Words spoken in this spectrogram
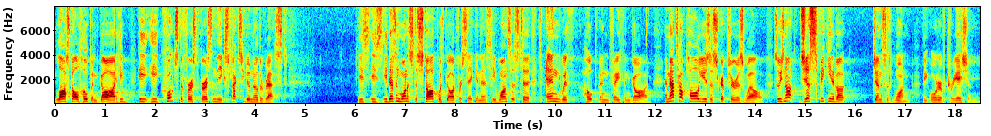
lost all hope in God. He, he, he quotes the first verse and he expects you to know the rest. He's, he's, he doesn't want us to stop with God forsakenness, he wants us to, to end with hope and faith in God. And that's how Paul uses scripture as well. So he's not just speaking about Genesis 1, the order of creation.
